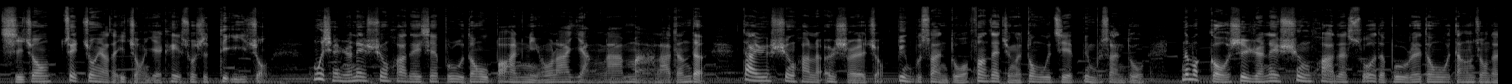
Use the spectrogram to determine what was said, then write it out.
其中最重要的一种，也可以说是第一种。目前人类驯化的一些哺乳动物，包含牛啦、羊啦、马啦等等，大约驯化了二十二种，并不算多，放在整个动物界并不算多。那么狗是人类驯化的所有的哺乳类动物当中的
